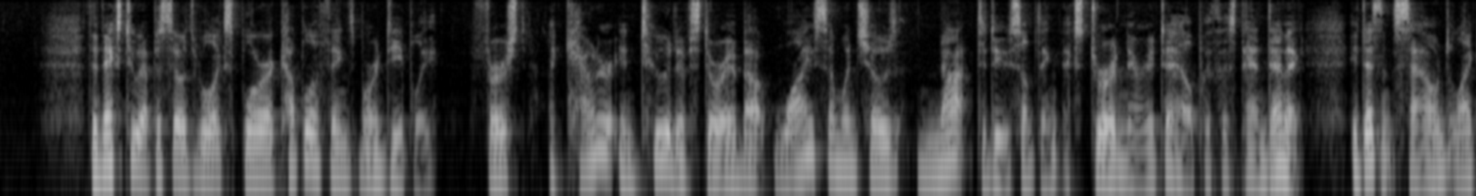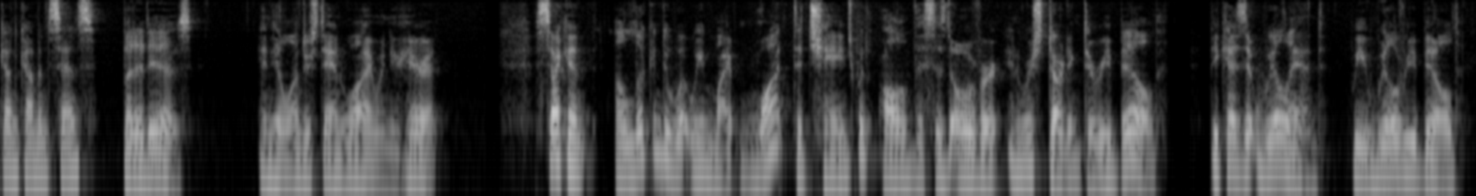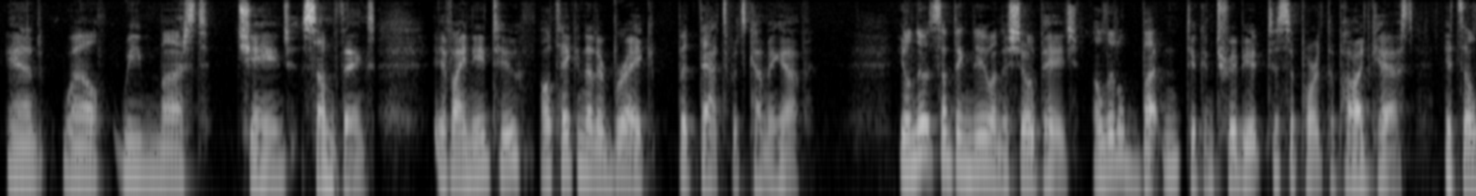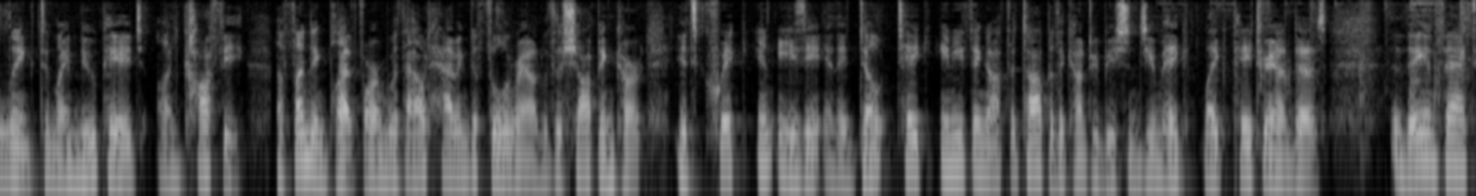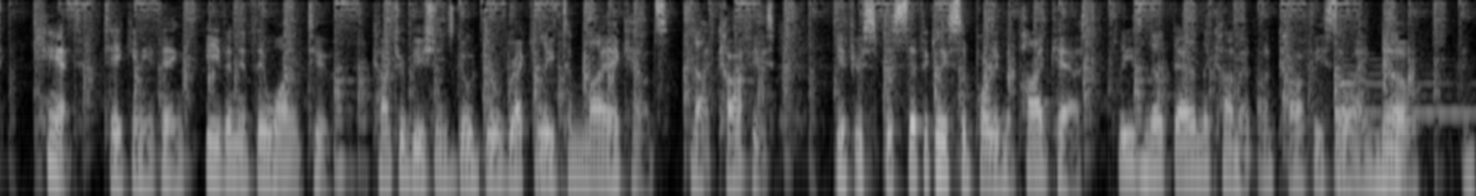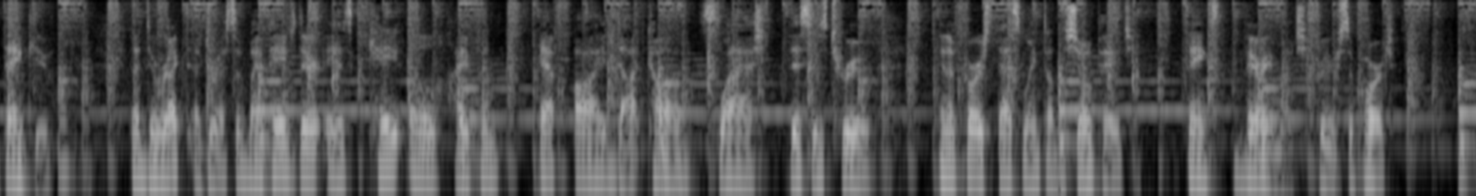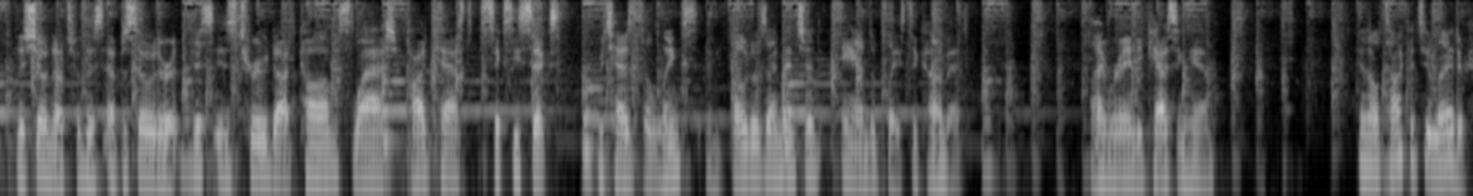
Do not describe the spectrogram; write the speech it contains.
The next two episodes will explore a couple of things more deeply. First, a counterintuitive story about why someone chose not to do something extraordinary to help with this pandemic. It doesn't sound like uncommon sense, but it is, and you'll understand why when you hear it. Second, a look into what we might want to change when all of this is over and we're starting to rebuild. Because it will end, we will rebuild, and, well, we must change some things. If I need to, I'll take another break, but that's what's coming up. You'll note something new on the show page a little button to contribute to support the podcast. It's a link to my new page on Ko-fi, a funding platform without having to fool around with a shopping cart. It's quick and easy, and they don't take anything off the top of the contributions you make like Patreon does. They, in fact, can't take anything, even if they wanted to. Contributions go directly to my accounts, not Ko-fi's. If you're specifically supporting the podcast, please note that in the comment on Ko-fi so I know, and thank you. The direct address of my page there is ko-fi.com slash this is true. And of course, that's linked on the show page. Thanks very much for your support. The show notes for this episode are at thisistrue.com slash podcast 66, which has the links and photos I mentioned and a place to comment. I'm Randy Cassingham, and I'll talk at you later.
